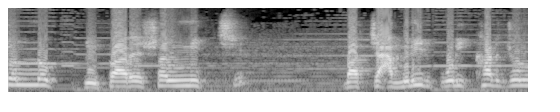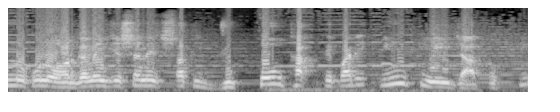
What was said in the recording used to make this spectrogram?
জন্য প্রিপারেশন নিচ্ছে বা চাকরির পরীক্ষার জন্য কোনো অর্গানাইজেশনের সাথে যুক্তও থাকতে পারে, কিন্তু এই জাতকটি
